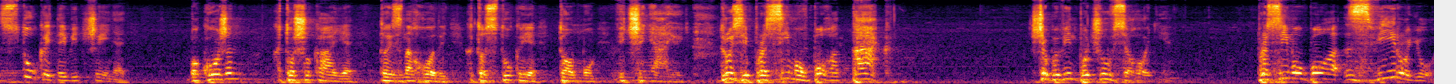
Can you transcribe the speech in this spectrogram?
стукайте, відчинять. Бо кожен, хто шукає, той знаходить, хто стукає, тому відчиняють. Друзі, просімо в Бога так, щоб він почув сьогодні. Просімо в Бога з вірою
